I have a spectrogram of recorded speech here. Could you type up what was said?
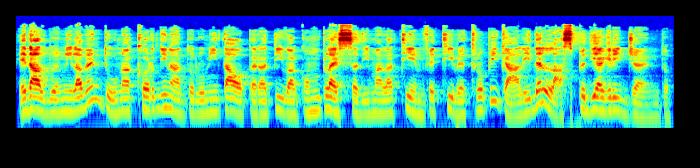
e dal 2021 ha coordinato l'unità operativa complessa di malattie infettive tropicali dell'ASP di Agrigento.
